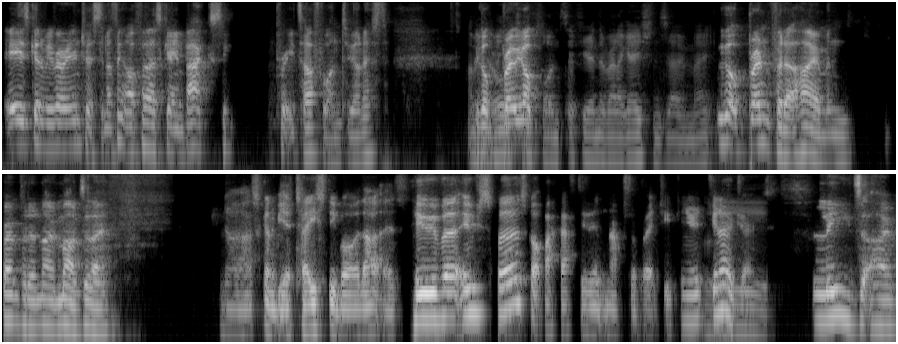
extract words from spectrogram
it is going to be very interesting. I think our first game back's a pretty tough one to be honest. I mean, we got, we got ones if you're in the relegation zone, mate. We got Brentford at home, and Brentford are no mugs, are they? No, that's going to be a tasty boy. That is. Who uh, who Spurs got back after the international break? Do you, do you know, James? Leeds at home.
